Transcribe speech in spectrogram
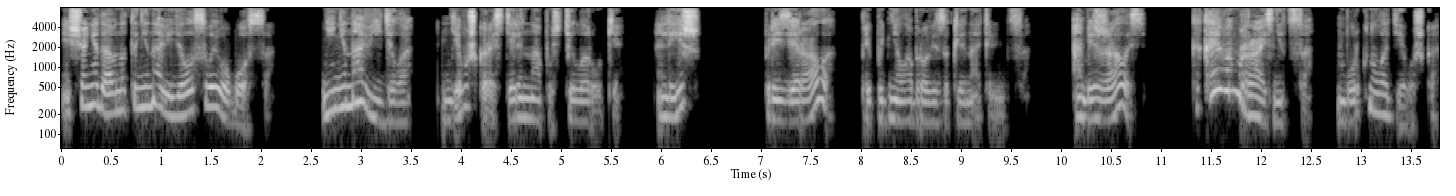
Еще недавно ты ненавидела своего босса. Не ненавидела. Девушка растерянно опустила руки. Лишь презирала? Приподняла брови заклинательница. Обижалась? Какая вам разница? Буркнула девушка.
